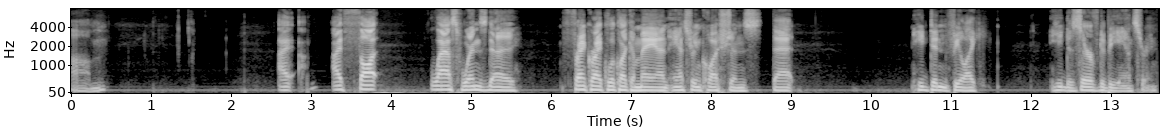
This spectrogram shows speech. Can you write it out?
Um, I I thought last Wednesday Frank Reich looked like a man answering questions that he didn't feel like he deserved to be answering.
